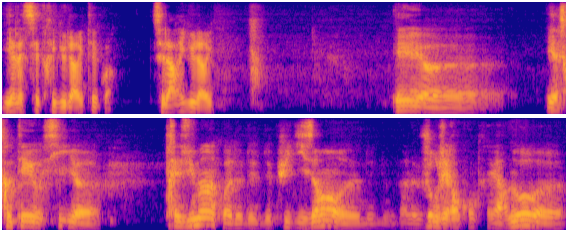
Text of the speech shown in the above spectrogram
il y a cette régularité, quoi. C'est la régularité. Et y a ce côté aussi très humain, quoi. depuis 10 ans, le jour où j'ai rencontré Arnaud,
